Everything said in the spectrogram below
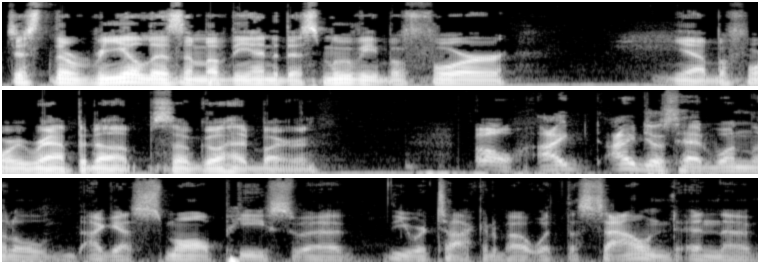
just the realism of the end of this movie before, yeah, before we wrap it up. So go ahead, Byron. Oh, I I just had one little, I guess, small piece uh, you were talking about with the sound and the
